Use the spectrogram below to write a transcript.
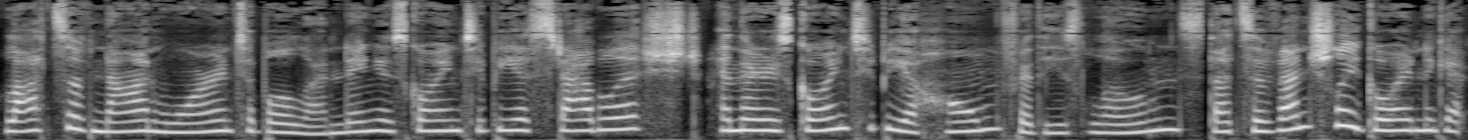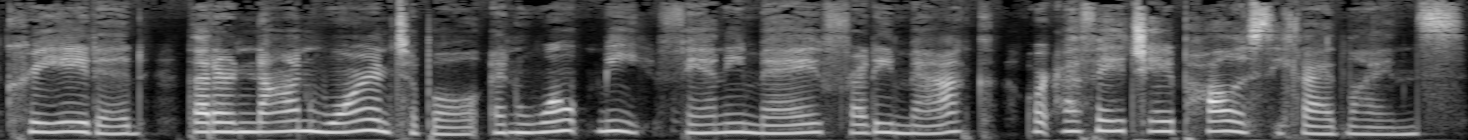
Lots of non warrantable lending is going to be established, and there is going to be a home for these loans that's eventually going to get created that are non warrantable and won't meet Fannie Mae, Freddie Mac, or FHA policy guidelines.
